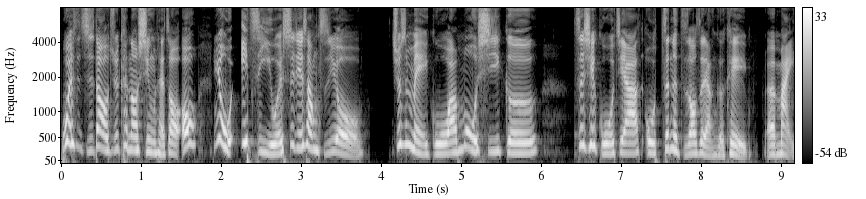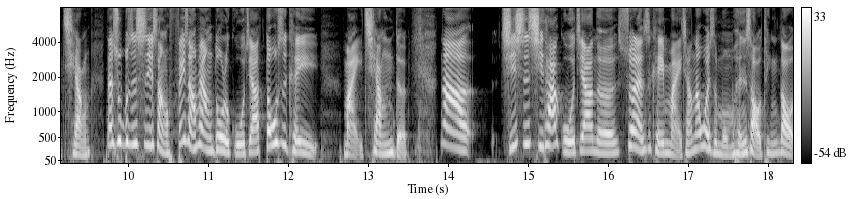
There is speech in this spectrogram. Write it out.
我也是直到就是看到新闻才知道哦，因为我一直以为世界上只有就是美国啊、墨西哥这些国家，我真的只知道这两个可以呃买枪，但殊不知世界上有非常非常多的国家都是可以买枪的。那其实其他国家呢，虽然是可以买枪，那为什么我们很少听到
